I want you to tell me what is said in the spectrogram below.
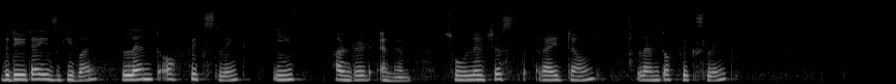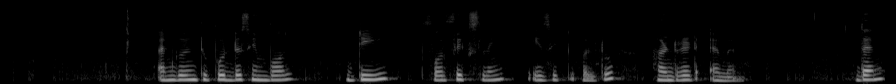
The data is given length of fixed link is 100 mm so let's just write down length of fixed link I'm going to put the symbol D for fixed link is equal to 100 mm then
